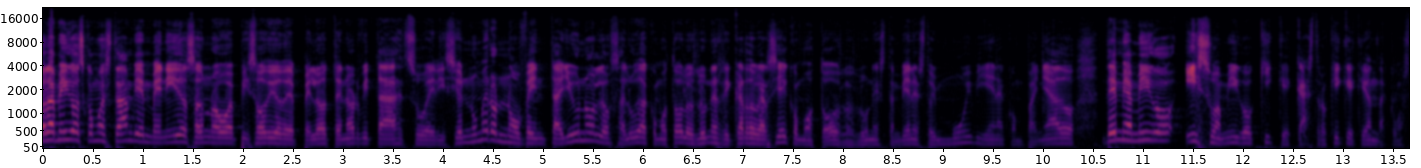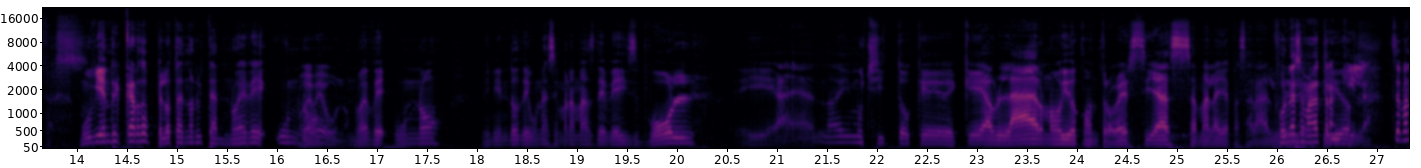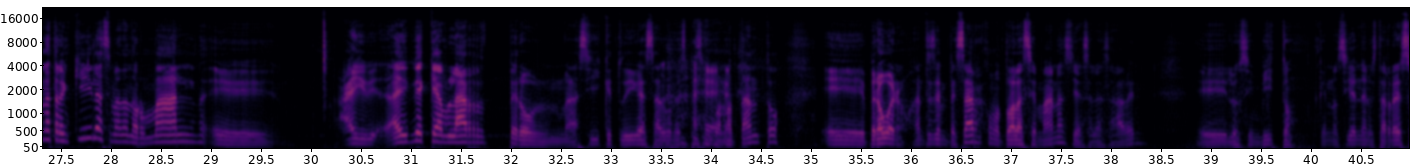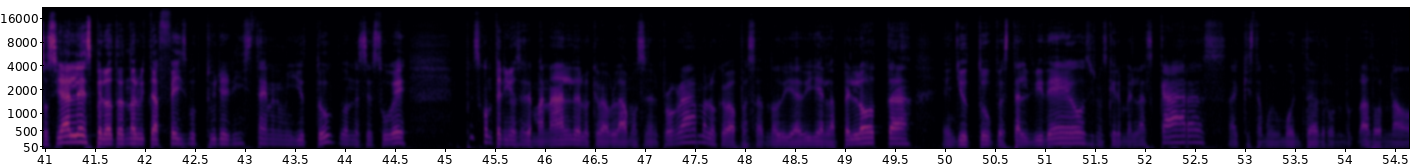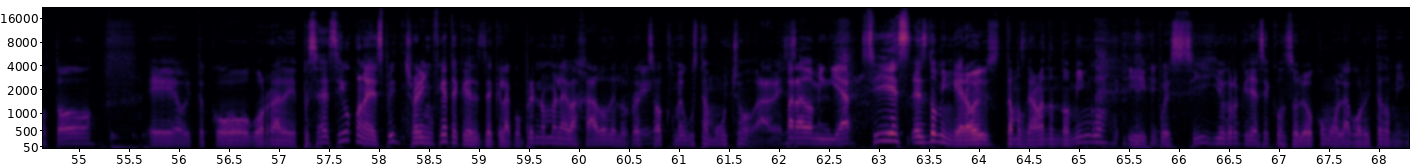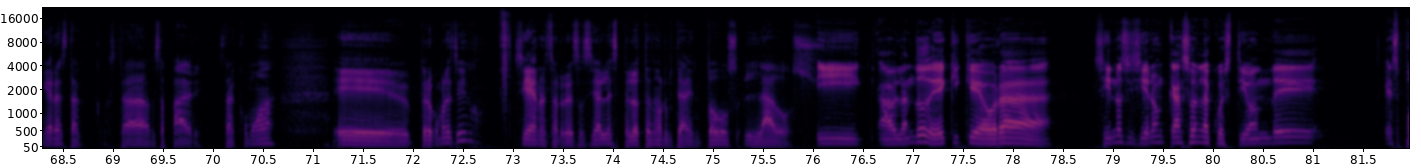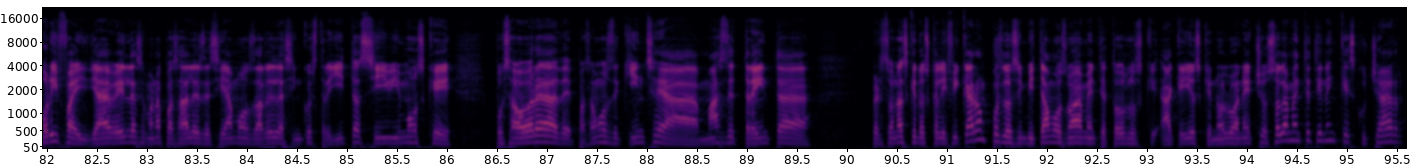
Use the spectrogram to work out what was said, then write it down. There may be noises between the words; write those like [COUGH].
Hola amigos, ¿cómo están? Bienvenidos a un nuevo episodio de Pelota en órbita, su edición número 91. Los saluda como todos los lunes Ricardo García y como todos los lunes también estoy muy bien acompañado de mi amigo y su amigo Quique Castro. Quique, ¿qué onda? ¿Cómo estás? Muy bien, Ricardo. Pelota en órbita 9-1. 9-1. 9-1. Viniendo de una semana más de béisbol. Y, ah, no hay muchito que, de qué hablar, no ha habido controversias. Ojalá haya pasar algo. Fue una semana tranquila. Semana tranquila, semana normal. eh, hay, hay de qué hablar, pero así que tú digas algo en específico, no [LAUGHS] tanto. Eh, pero bueno, antes de empezar, como todas las semanas, ya se la saben, eh, los invito que nos sigan en nuestras redes sociales, Pelota en órbita, Facebook, Twitter, Instagram y YouTube, donde se sube pues contenido semanal de lo que hablamos en el programa, lo que va pasando día a día en la pelota. En YouTube está el video, si nos quieren ver las caras. Aquí está muy bonito adorn- adornado todo. Eh, hoy tocó gorra de... Pues eh, sigo con la de Sprint Training. Fíjate que desde que la compré no me la he bajado de los Red. Sox. Me gusta mucho. A veces... Para dominguear. Sí, es, es dominguera. Hoy estamos grabando en domingo. Y [LAUGHS] pues sí, yo creo que ya se consolidó como la gorrita dominguera. Está, está, está padre, está cómoda. Eh, pero como les digo, sigan nuestras redes sociales, pelota en órbita en todos lados. Y hablando de X, que ahora sí nos hicieron caso en la cuestión de Spotify. Ya ven, la semana pasada les decíamos darle las cinco estrellitas. Sí, vimos que pues ahora pasamos de 15 a más de 30 personas que nos calificaron. Pues los invitamos nuevamente a todos los que, a aquellos que no lo han hecho. Solamente tienen que escuchar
